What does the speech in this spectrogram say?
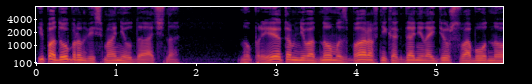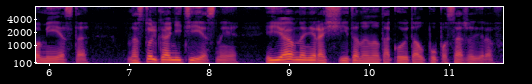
и подобран весьма неудачно. Но при этом ни в одном из баров никогда не найдешь свободного места. Настолько они тесные — явно не рассчитаны на такую толпу пассажиров.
